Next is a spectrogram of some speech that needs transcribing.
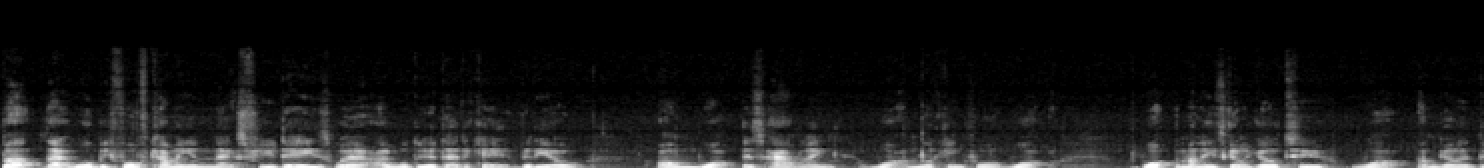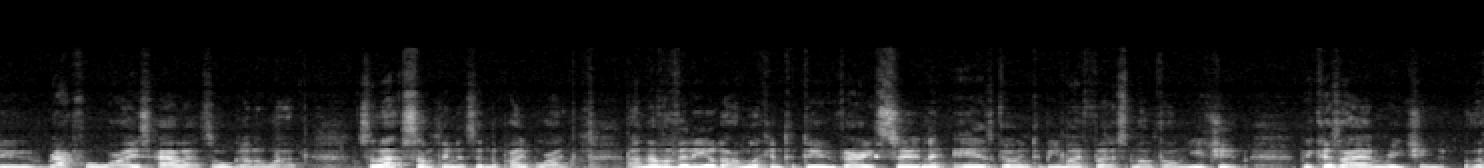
but that will be forthcoming in the next few days where I will do a dedicated video on what is happening, what I'm looking for, what what the money's going to go to, what I'm going to do raffle wise, how that's all going to work. So that's something that's in the pipeline. Another video that I'm looking to do very soon is going to be my first month on YouTube because I am reaching the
